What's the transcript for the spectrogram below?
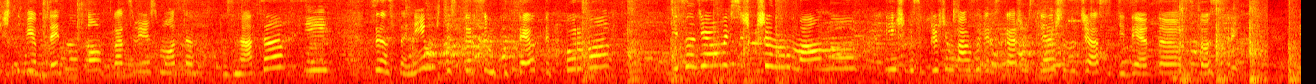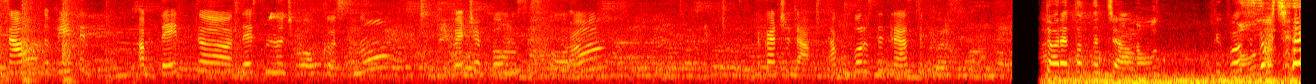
и ще ви апдейтна отново, когато се видим с моята позната и се настаним, ще стърсим хотел те първа и се надяваме, че всичко ще е нормално и ще ви се включим пак за да ви разкажем следващата част от идеята за този трип. И само да видите апдейт 10 минути по-късно, вече е пълно с хора. Така че да, ако бързате, трябва да сте бързи. Вторият от начало. Много, Какво много, се случи?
